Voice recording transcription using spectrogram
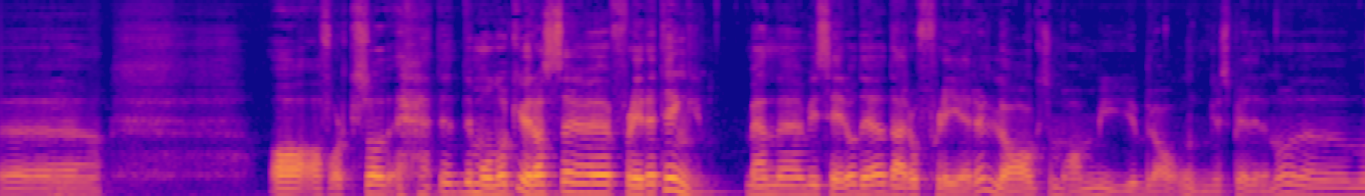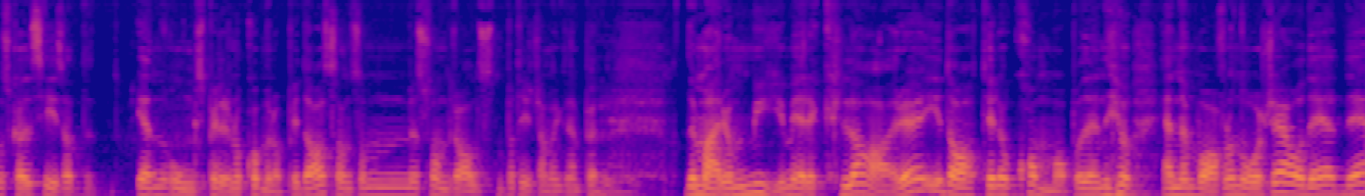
eh, av, av, folk. Så det, det, må nok gjøres eh, flere ting. Men uh, vi ser jo det. Det er jo flere lag som har mye bra unge spillere nå. Nå skal det sies at en ung spiller nå kommer opp i dag, sånn som Sondre Alsen på tirsdag f.eks. Mm. De er jo mye mer klare i dag til å komme opp på det nivået enn de var for noen år siden. Og det, det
